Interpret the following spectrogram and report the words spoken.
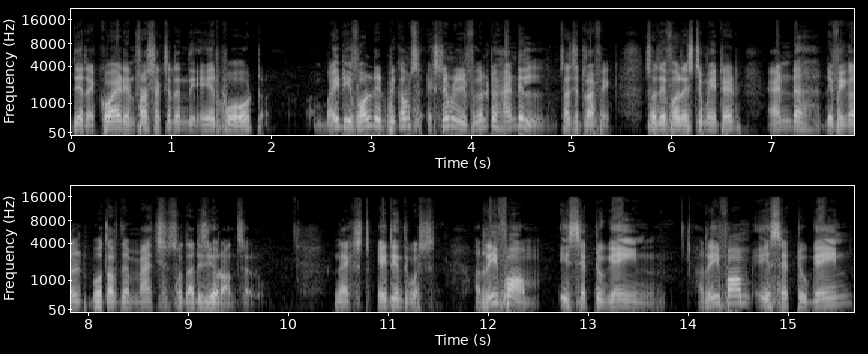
the required infrastructure in the airport by default it becomes extremely difficult to handle such a traffic. So therefore estimated and difficult both of them match. So that is your answer. Next 18th question. Reform is set to gain. Reform is set to gain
